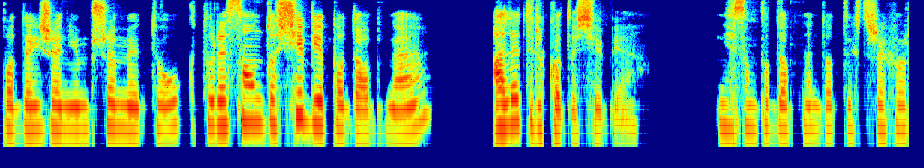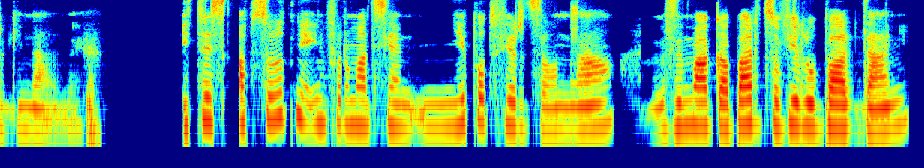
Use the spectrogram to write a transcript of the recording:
podejrzeniem przemytu, które są do siebie podobne, ale tylko do siebie. Nie są podobne do tych trzech oryginalnych. I to jest absolutnie informacja niepotwierdzona, wymaga bardzo wielu badań,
